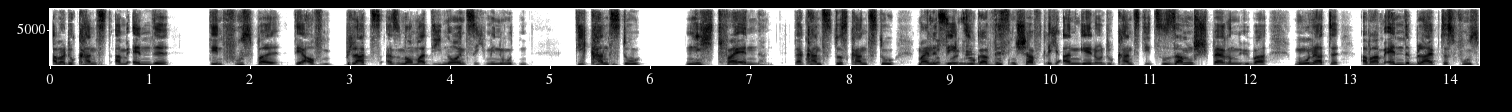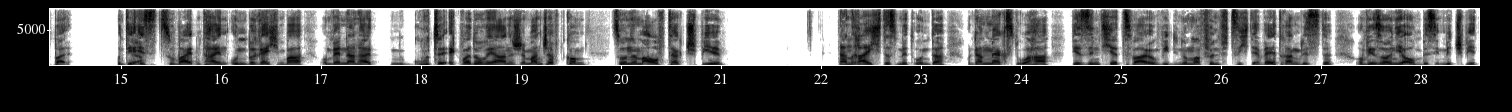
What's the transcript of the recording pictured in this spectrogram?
Aber du kannst am Ende den Fußball, der auf dem Platz, also nochmal die 90 Minuten, die kannst du nicht verändern. Da kannst du, das kannst du meinetwegen sogar wissenschaftlich angehen und du kannst die zusammensperren über Monate, aber am Ende bleibt es Fußball. Und der Ja. ist zu weiten Teilen unberechenbar. Und wenn dann halt eine gute ecuadorianische Mannschaft kommt, zu einem Auftaktspiel, dann reicht es mitunter. Und dann merkst du, aha, wir sind hier zwar irgendwie die Nummer 50 der Weltrangliste und wir sollen hier auch ein bisschen mitspielen,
